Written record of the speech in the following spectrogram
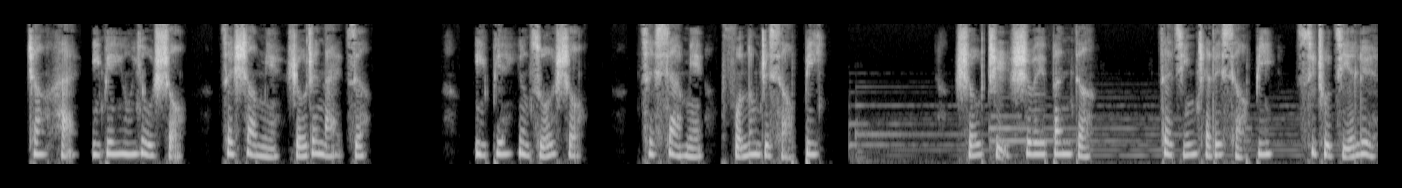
张海一边用右手在上面揉着奶子，一边用左手在下面抚弄着小臂，手指示威般的在紧窄的小臂四处劫掠。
